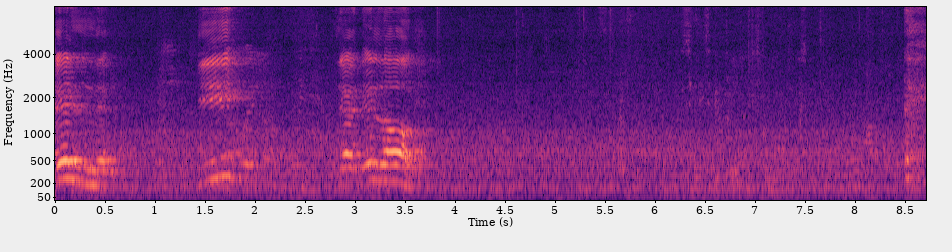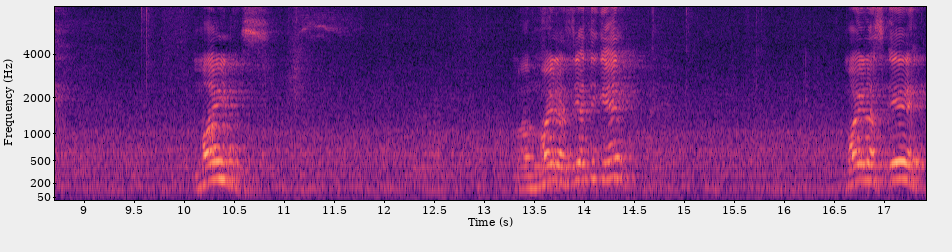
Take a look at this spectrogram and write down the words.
LP زائد LR minus. ما ال minus دي هتيجي هنا. minus إيه؟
